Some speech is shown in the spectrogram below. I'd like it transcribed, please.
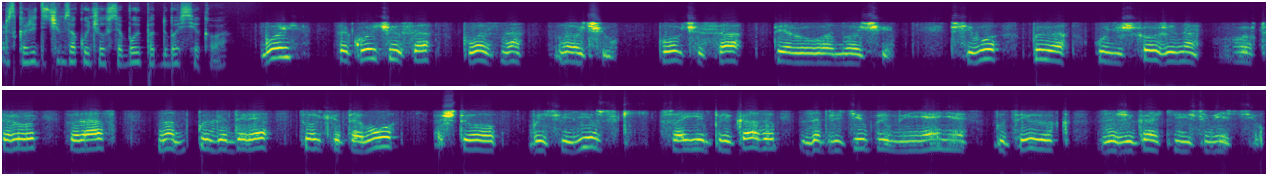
Расскажите, чем закончился бой под Дубосеково? Бой закончился поздно ночью, полчаса первого ночи. Всего было уничтожено во второй раз, но благодаря только тому, что Василевский своим приказом запретил применение бутылок зажигательной смесью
